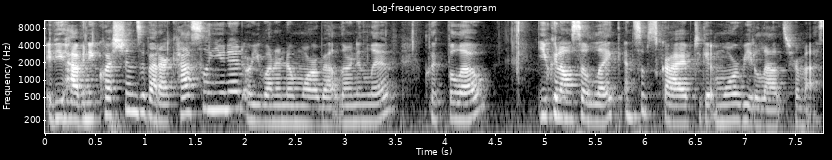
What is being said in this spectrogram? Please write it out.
If you have any questions about our castle unit or you want to know more about Learn and Live, click below. You can also like and subscribe to get more read alouds from us.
